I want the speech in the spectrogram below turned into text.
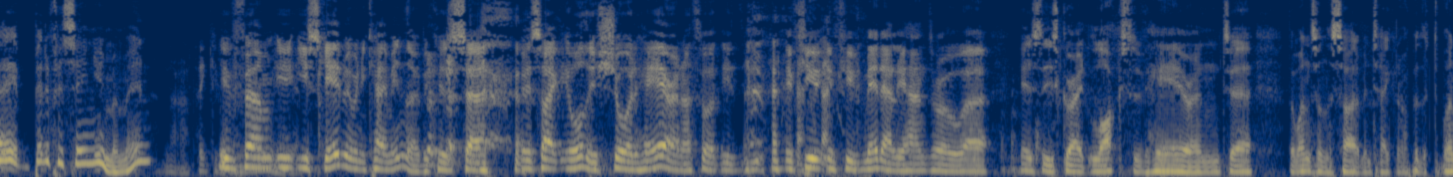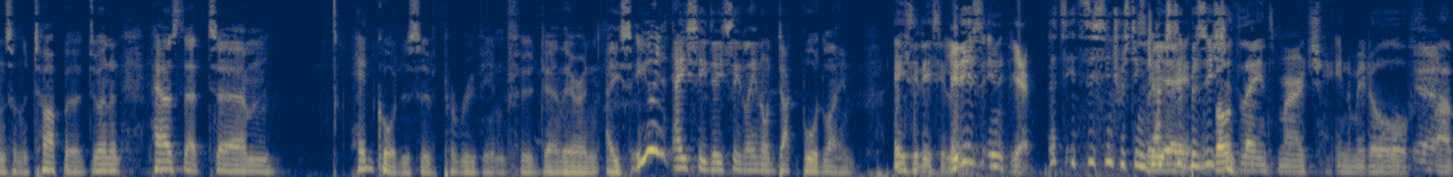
Hey, better for seeing you, my man. No, thank you. You've um, you, you scared me when you came in though because uh, it's like all this short hair, and I thought you- you- if you if you've met Alejandro, uh, he has these great locks of hair, and uh, the ones on the side have been taken off, but the ones on the top are doing it. How's that? Um, Headquarters of Peruvian food down there in AC. Are you in ACDC lane or Duckboard lane? ACDC. It is. In, Yeah. That's it's this interesting So, yeah, juxtaposition. both lanes merge in the middle of, Yeah. uh,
